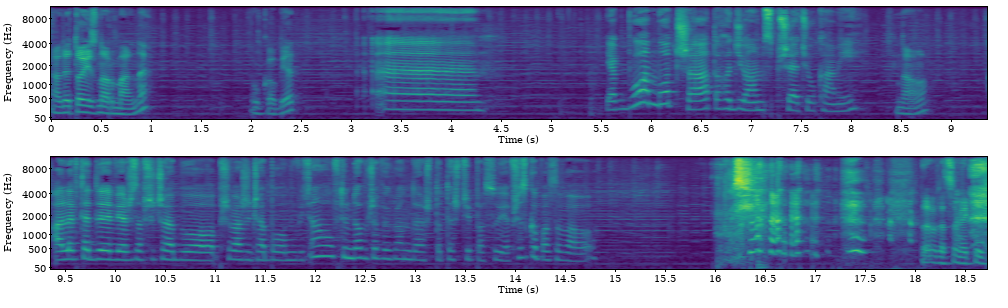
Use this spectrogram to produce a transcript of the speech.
Ale to jest normalne? U kobiet? Eee, jak byłam młodsza, to chodziłam z przyjaciółkami. No. Ale wtedy, wiesz, zawsze trzeba było, przeważnie trzeba było mówić, o, w tym dobrze wyglądasz, to też ci pasuje. Wszystko pasowało. Dobra, są jakieś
